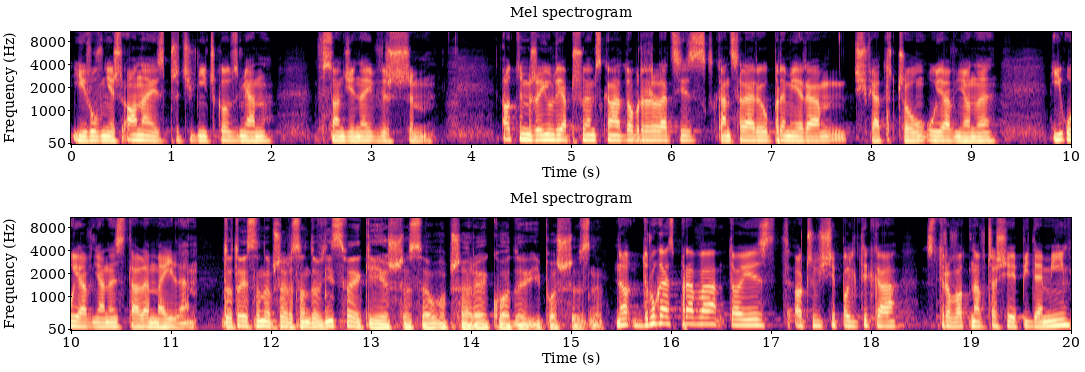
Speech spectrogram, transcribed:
i również ona jest przeciwniczką zmian w Sądzie Najwyższym. O tym, że Julia Przyłębska ma dobre relacje z kancelarią premiera świadczą ujawnione i ujawniane stale maile. To to jest ten obszar sądownictwa, jakie jeszcze są obszary, kłody i płaszczyzny? No, druga sprawa to jest oczywiście polityka zdrowotna w czasie epidemii.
